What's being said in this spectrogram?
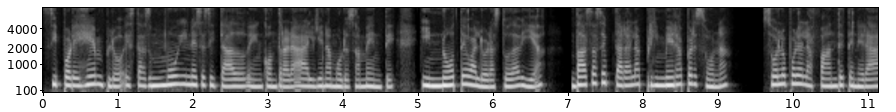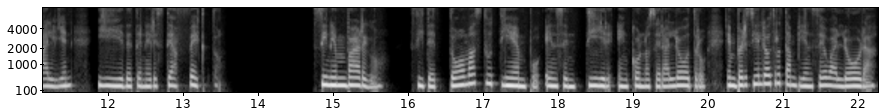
Si, por ejemplo, estás muy necesitado de encontrar a alguien amorosamente y no te valoras todavía, vas a aceptar a la primera persona solo por el afán de tener a alguien y de tener este afecto. Sin embargo, si te tomas tu tiempo en sentir, en conocer al otro, en ver si el otro también se valora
